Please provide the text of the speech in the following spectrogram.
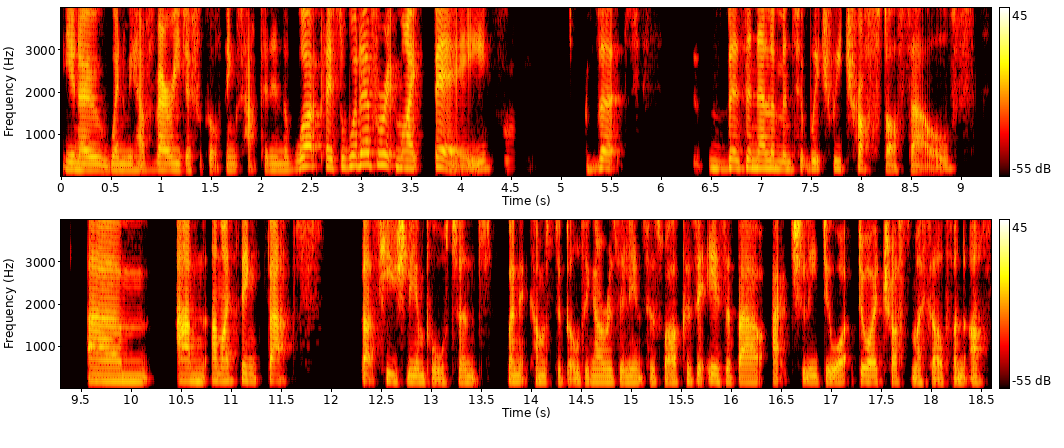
you know when we have very difficult things happen in the workplace or whatever it might be that there's an element at which we trust ourselves um and and i think that's that's hugely important when it comes to building our resilience as well because it is about actually do I do I trust myself enough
